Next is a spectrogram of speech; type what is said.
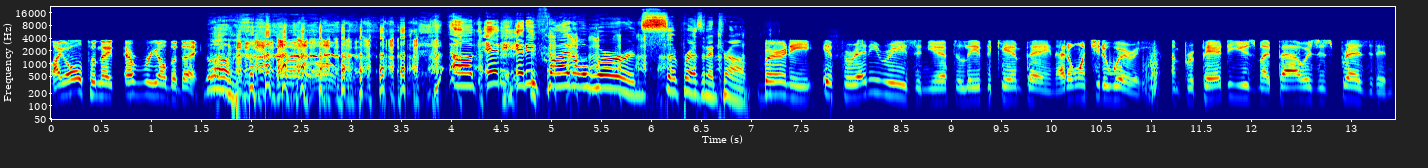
I alternate every other day. Um, any any final words, uh, President Trump? Bernie, if for any reason you have to leave the campaign, I don't want you to worry. I'm prepared to use my powers as president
